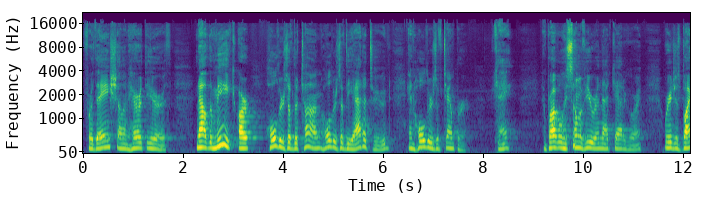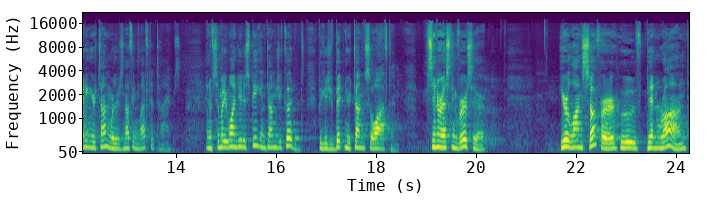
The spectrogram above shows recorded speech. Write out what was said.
for they shall inherit the earth. Now, the meek are holders of the tongue, holders of the attitude, and holders of temper. Okay? And probably some of you are in that category where you're just biting your tongue where there's nothing left at times. And if somebody wanted you to speak in tongues, you couldn't because you've bitten your tongue so often. It's an interesting verse here. You're a long sufferer who've been wronged.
